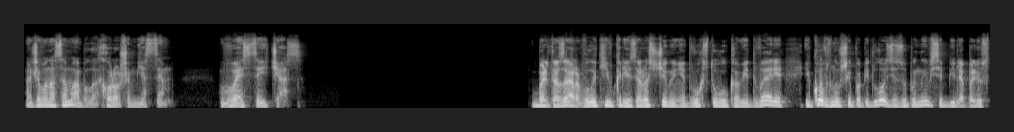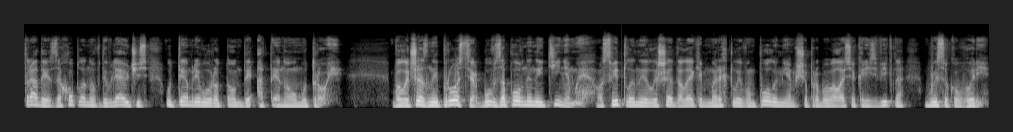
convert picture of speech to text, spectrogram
адже вона сама була хорошим місцем весь цей час. Бальтазар влетів крізь розчинені двохстувулкові двері і, ковзнувши по підлозі, зупинився біля балюстради, захоплено вдивляючись у темряву ротонди Атеновому Трої. Величезний простір був заповнений тінями, освітлений лише далеким мерехтливим полум'ям, що пробивалося крізь вікна високо вгорі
